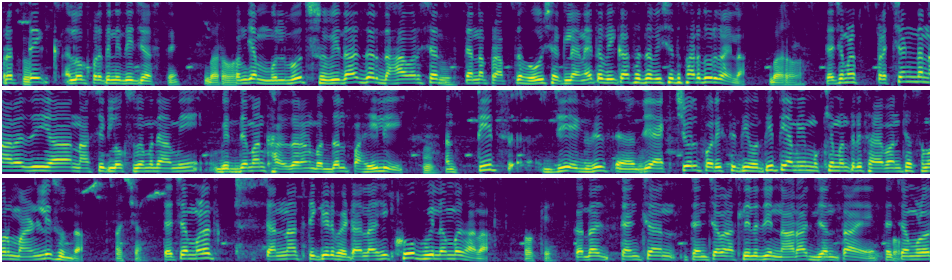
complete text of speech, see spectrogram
प्रत्येक लोकप्रतिनिधीची असते. बरोबर. पण ज्या मूलभूत सुविधा जर दहा वर्षात त्यांना प्राप्त होऊ शकल्या नाही तर विकासाचा विषय तर फार दूर जायला. बरोबर. त्याच्यामुळे प्रचंड नाराजी या नाशिक लोकसभेमध्ये आम्ही विद्यमान खासदारांबद्दल पाहिली. आणि तीच जी एक्झिस्ट जी ॲक्च्युअल परिस्थिती होती ती आम्ही मुख्यमंत्री साहेबांच्या समोर मांडली सुद्धा. अच्छा. त्याच्यामुळेच त्यांना तिकीट भेटायलाही खूप विलंब झाला. ओके. कदाचित त्यांच्या त्यांच्यावर असलेली जी नाराज जनता आहे त्याच्यामुळं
